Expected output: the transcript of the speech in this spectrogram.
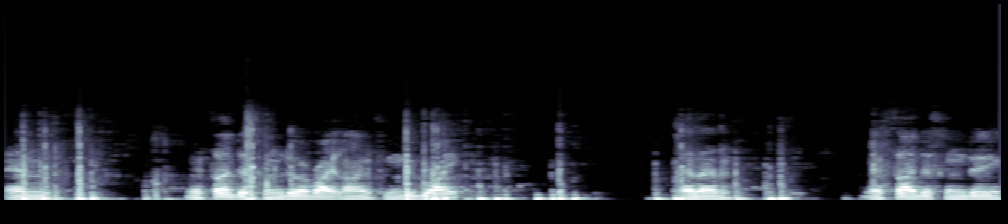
and inside this we're going to do a write line, so we're going to do write, ln, inside this we're going to do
